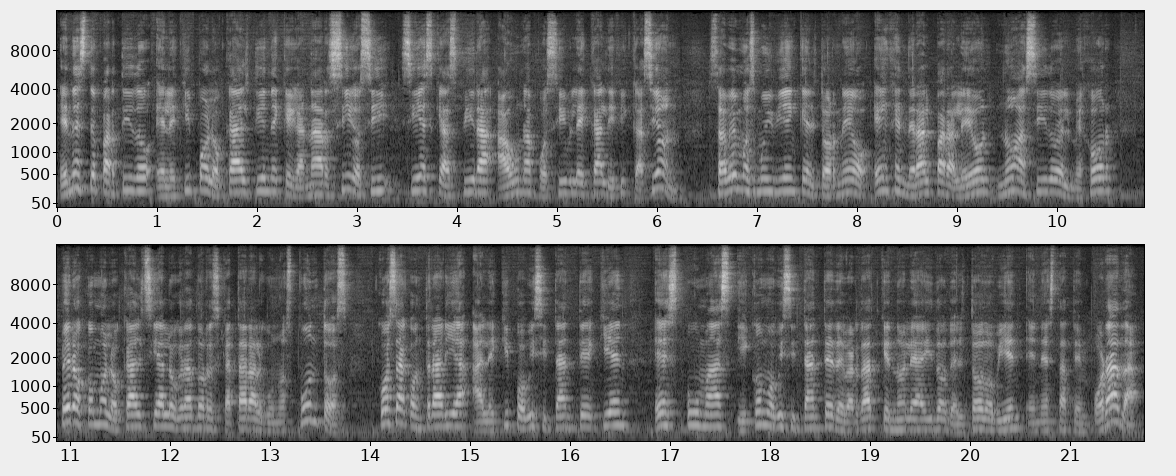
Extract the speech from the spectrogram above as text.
En este partido el equipo local tiene que ganar sí o sí si es que aspira a una posible calificación. Sabemos muy bien que el torneo en general para León no ha sido el mejor, pero como local sí ha logrado rescatar algunos puntos cosa contraria al equipo visitante quien es Pumas y como visitante de verdad que no le ha ido del todo bien en esta temporada.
